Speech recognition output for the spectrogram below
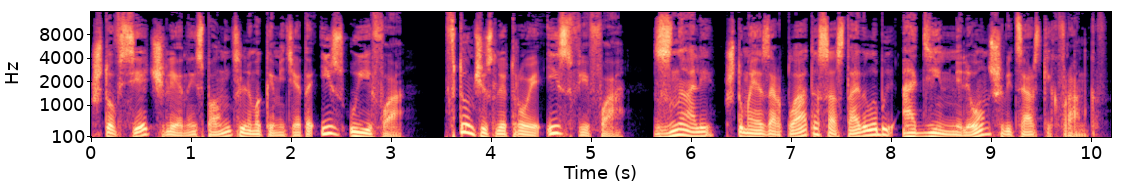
что все члены исполнительного комитета из УЕФА, в том числе трое из ФИФА, знали, что моя зарплата составила бы 1 миллион швейцарских франков.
